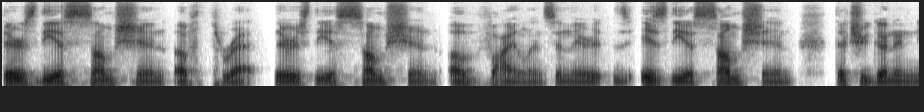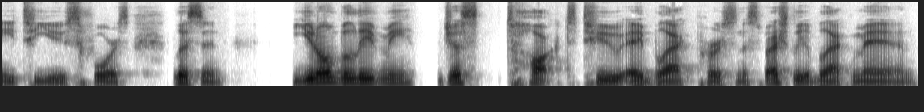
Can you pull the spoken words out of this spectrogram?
there's the assumption of threat, there's the assumption of violence, and there is the assumption that you're going to need to use force. Listen, you don't believe me? Just talked to a black person, especially a black man.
